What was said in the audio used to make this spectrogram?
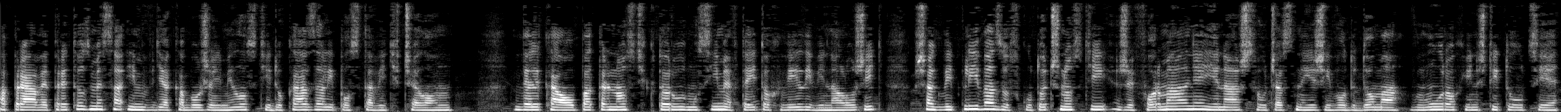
a práve preto sme sa im vďaka Božej milosti dokázali postaviť čelom. Veľká opatrnosť, ktorú musíme v tejto chvíli vynaložiť, však vyplýva zo skutočnosti, že formálne je náš súčasný život doma, v múroch inštitúcie,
